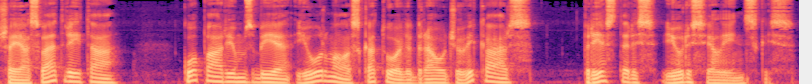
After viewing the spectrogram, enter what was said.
Šajā svētkrītā kopā ar jums bija Jūrmalas katoļu draugu vikārs Priesteris Juris Jelīnskis.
